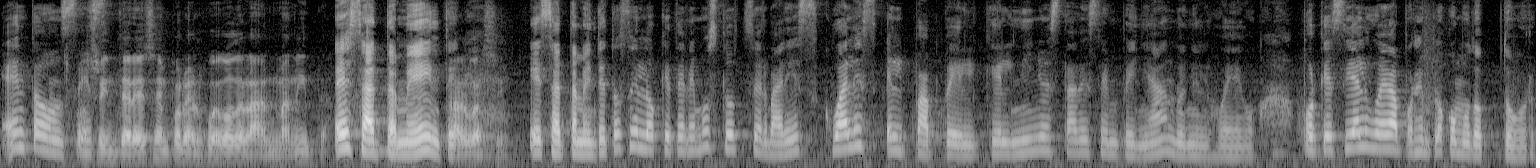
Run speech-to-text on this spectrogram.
Entonces... O se interesen por el juego de la hermanita. Exactamente. Algo así. Exactamente. Entonces lo que tenemos que observar es cuál es el papel que el niño está desempeñando en el juego. Porque si él juega, por ejemplo, como doctor,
